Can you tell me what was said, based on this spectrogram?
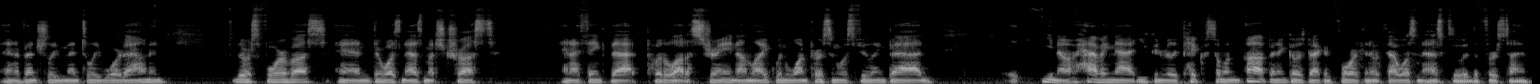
and eventually mentally wore down. And there was four of us and there wasn't as much trust and I think that put a lot of strain on like when one person was feeling bad, you know, having that you can really pick someone up and it goes back and forth, and it, that wasn't as fluid the first time.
